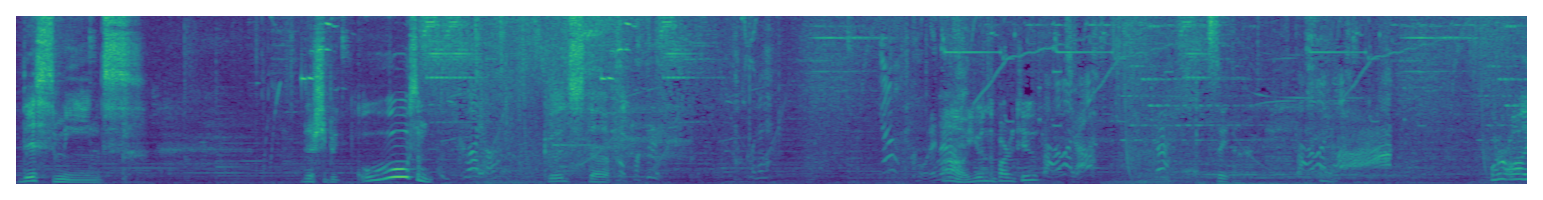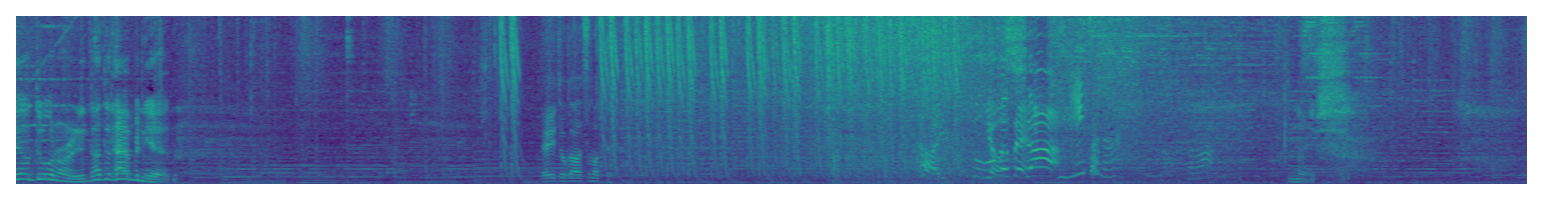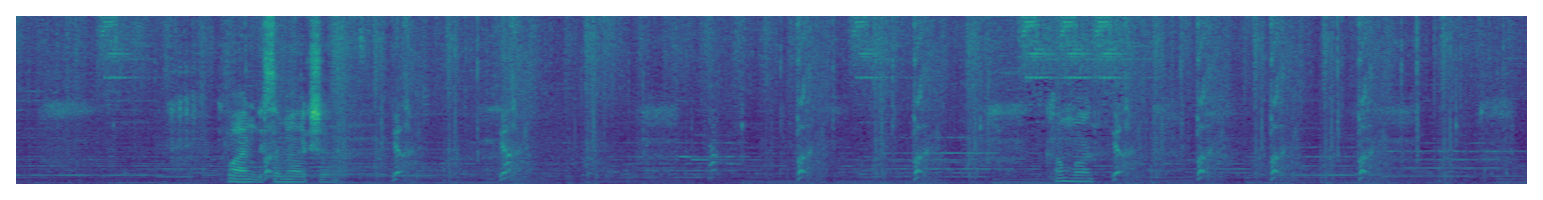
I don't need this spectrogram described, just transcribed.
This means there should be ooh some good stuff. Oh, you in the party too? What are all y'all doing already? Nothing happened yet. Nice. Finally, some action. Yeah. Yeah. Come on. Yeah.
